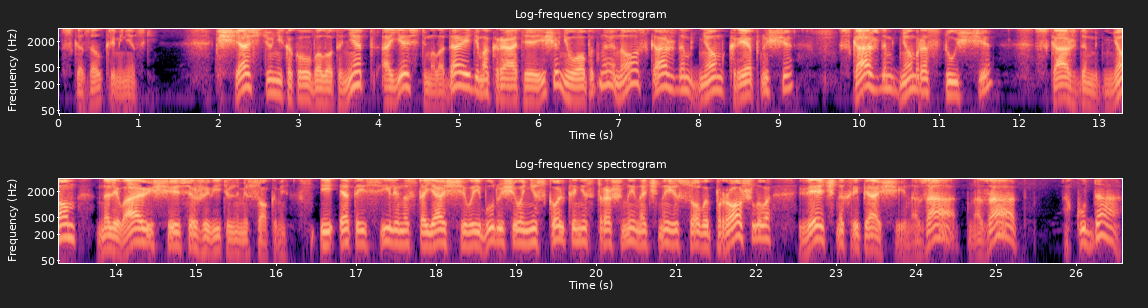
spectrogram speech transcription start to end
сказал Кременецкий. К счастью, никакого болота нет, а есть молодая демократия, еще неопытная, но с каждым днем крепнущая, с каждым днем растущая, с каждым днем наливающаяся живительными соками. И этой силе настоящего и будущего нисколько не страшны ночные совы прошлого, вечно хрипящие «назад, назад». А куда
